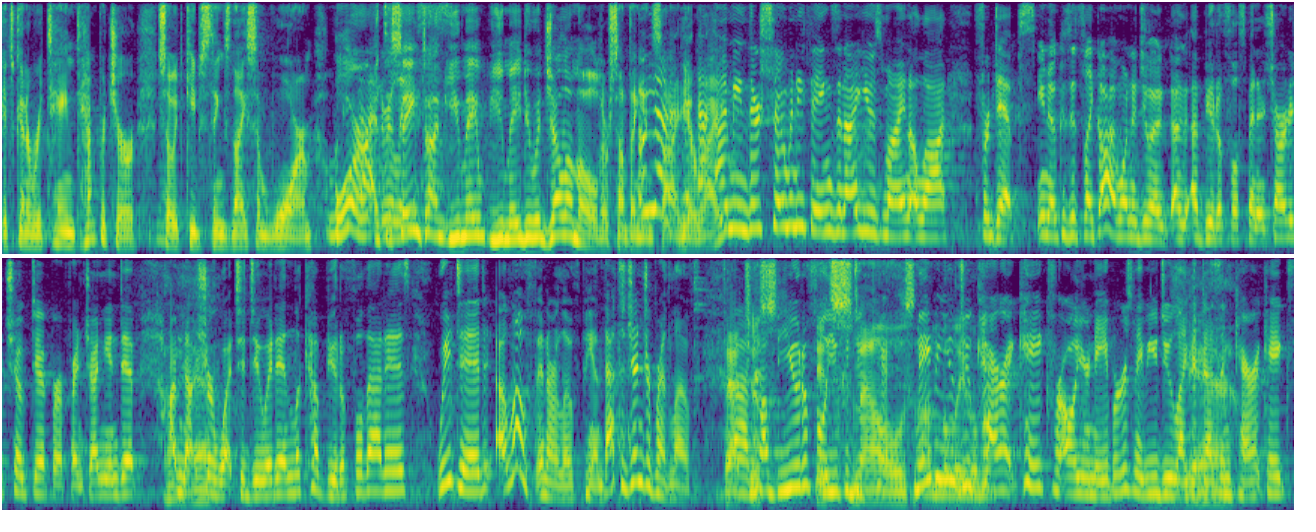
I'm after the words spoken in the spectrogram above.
it's going to retain temperature, so it keeps things nice and warm. Look at or that at the same time, you may you may do a Jello mold or something Oh, inside here, I- right? I mean, there's so many things, and I use mine a lot for dips, you know, because it's like, oh, I want to do a, a, a beautiful spinach artichoke dip or a French onion dip. Oh, I'm not sure what to do it in. Look how beautiful that is. We did a loaf in our loaf pan. That's a gingerbread loaf. That how just- beautiful it you could do. Maybe you do carrot cake for all your neighbors. Maybe you do like a dozen carrot cakes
